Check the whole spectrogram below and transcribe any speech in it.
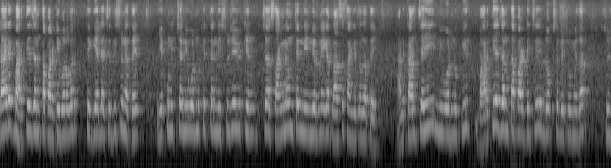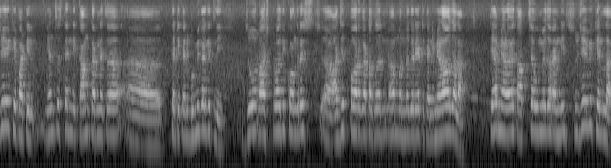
डायरेक्ट भारतीय जनता पार्टीबरोबर ते गेल्याचे दिसून येते एकोणीसच्या निवडणुकीत त्यांनी सुजय विखेंच्या सांगण्याहून त्यांनी निर्णय घेतला असं सांगितलं जाते आणि कालच्याही निवडणुकीत भारतीय जनता पार्टीचे लोकसभेचे उमेदवार सुजय विखे पाटील यांचंच त्यांनी काम करण्याचा त्या ठिकाणी भूमिका घेतली. जो राष्ट्रवादी काँग्रेस अजित पवार गटाचा अहमदनगर या ठिकाणी मेळावा झाला. त्या मेळाव्यात आजच्या उमेदवारांनी सुजय विखेंना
